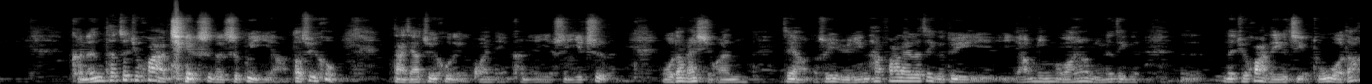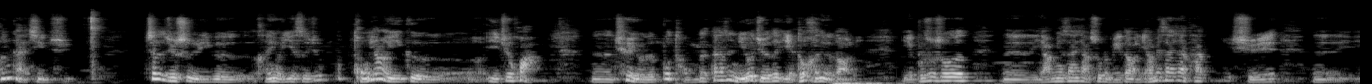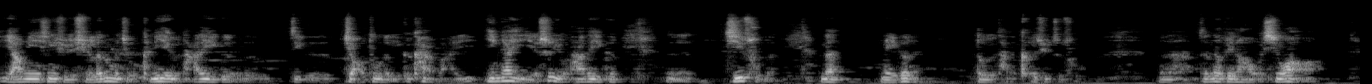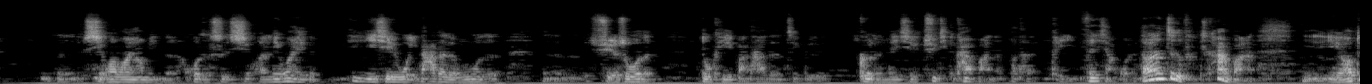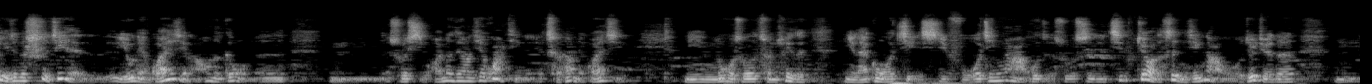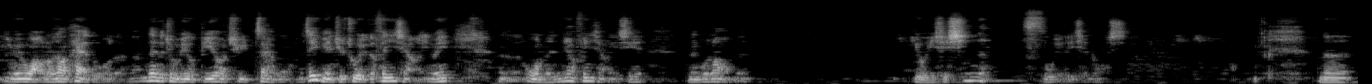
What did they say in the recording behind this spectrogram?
可能他这句话解释的是不一样，到最后大家最后的一个观点可能也是一致的，我倒蛮喜欢这样的，所以雨林他发来了这个对杨明王阳明的这个呃那句话的一个解读，我倒很感兴趣。这就是一个很有意思，就同样一个一句话，嗯，却有着不同的，但是你又觉得也都很有道理，也不是说，嗯，阳明三下说的没道理。阳明三下他学，呃，阳明心学学了那么久，肯定也有他的一个这个角度的一个看法，应该也是有他的一个呃基础的。那每个人都有他的可取之处，嗯，真的非常好。我希望啊，嗯，喜欢王阳明的，或者是喜欢另外一个。一些伟大的人物的，呃，学说的，都可以把他的这个个人的一些具体的看法呢，把它可以分享过来。当然，这个看法也也要对这个世界有点关系，然后呢，跟我们嗯所喜欢的这样一些话题呢，也扯上点关系。你如果说纯粹的你来跟我解析佛经啊，或者说是基督教的圣经啊，我就觉得嗯，因为网络上太多了。那个就没有必要去在我们这边去做一个分享，因为，呃，我们要分享一些能够让我们有一些新的思维的一些东西。那，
